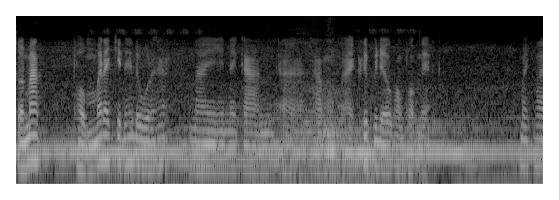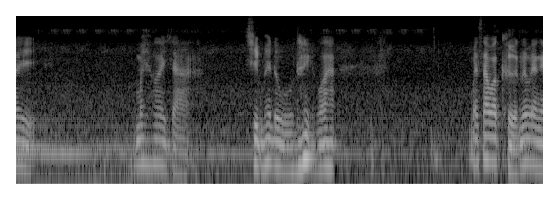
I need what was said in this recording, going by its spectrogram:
ส่วนมากผมไม่ได้กินให้ดูนะฮะในในการทำคลิปวิดีโอของผมเนี่ย ไม่ค่อย ไม่ค่อยจะชิมให้ดูนื่องจากว่า ไม่ทราบว่าเขินหรือยังไง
